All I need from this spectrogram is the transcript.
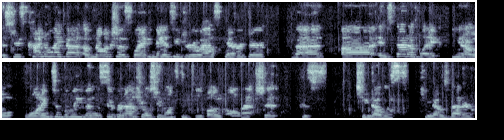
she's kind of like that obnoxious, like Nancy Drew ass character that uh, instead of like you know wanting to believe in the supernatural, she wants to debunk all that shit. because she knows she knows better.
